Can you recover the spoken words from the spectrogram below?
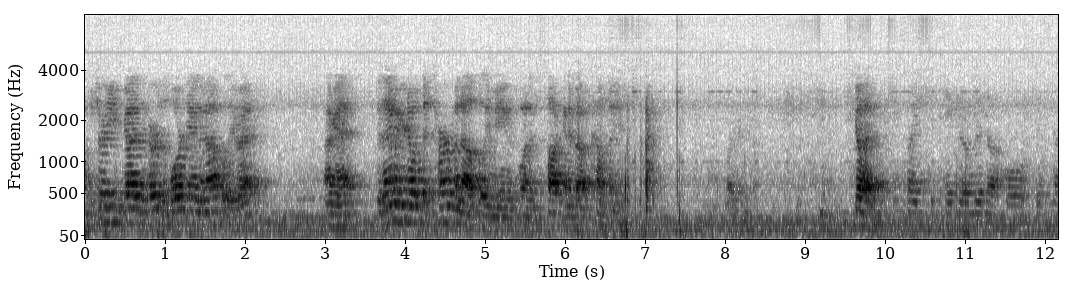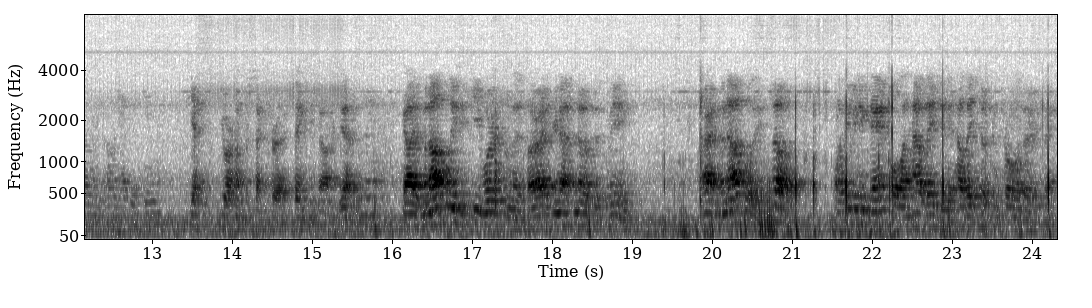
I'm sure you guys have heard of the board game Monopoly, right? Okay. Does anyone here know what the term monopoly means when it's talking about companies? Go ahead. Like to take over the whole system and own everything? Yes, you are 100% correct. Thank you, Don. Yes. Guys, monopoly is a key word from this, all right? You're going to have to know what this means. All right, monopoly. So, I'll give you an example on how they did it, how they took control of everything.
